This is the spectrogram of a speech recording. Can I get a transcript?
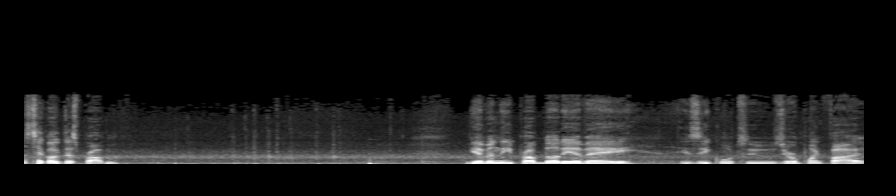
Let's take a look at this problem. Given the probability of A is equal to 0.5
